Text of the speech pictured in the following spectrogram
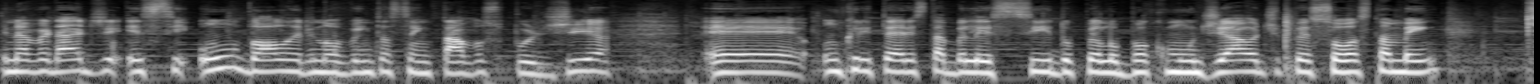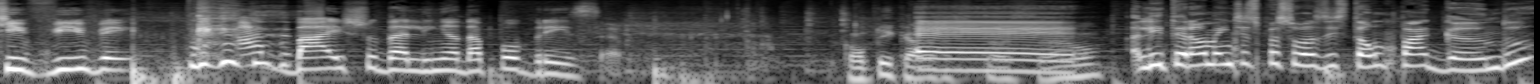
E na verdade, esse 1 dólar e 90 centavos por dia é um critério estabelecido pelo Banco Mundial de pessoas também que vivem abaixo da linha da pobreza. Complicada É, a situação. literalmente as pessoas estão pagando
